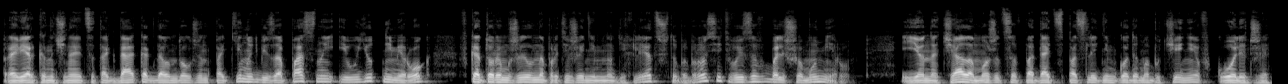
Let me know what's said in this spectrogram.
Проверка начинается тогда, когда он должен покинуть безопасный и уютный мирок, в котором жил на протяжении многих лет, чтобы бросить вызов большому миру. Ее начало может совпадать с последним годом обучения в колледже,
